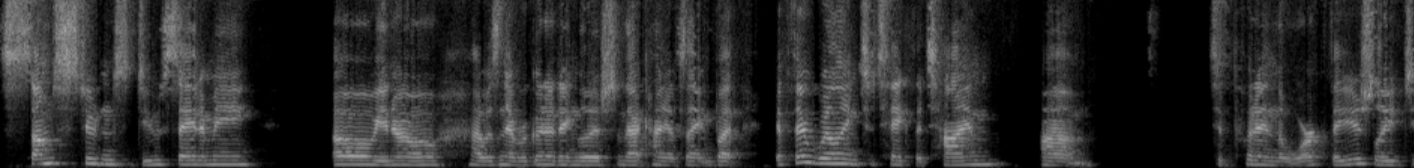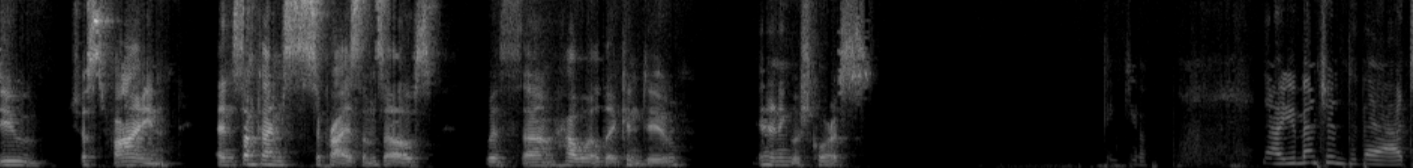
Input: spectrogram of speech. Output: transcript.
some students do say to me, oh, you know, I was never good at English and that kind of thing. But if they're willing to take the time um, to put in the work, they usually do just fine and sometimes surprise themselves with um, how well they can do in an English course. Now, you mentioned that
